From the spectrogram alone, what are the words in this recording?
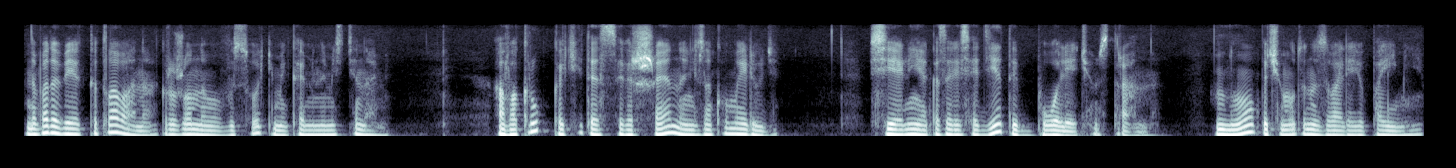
наподобие котлована, окруженного высокими каменными стенами. А вокруг какие-то совершенно незнакомые люди. Все они оказались одеты более чем странно, но почему-то называли ее по имени.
